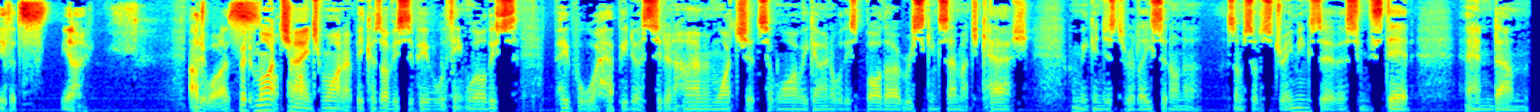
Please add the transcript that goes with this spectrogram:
If it's you know, otherwise, But it might change, might it? Because obviously people will think, well, this people were happy to sit at home and watch it, so why are we going to all this bother, risking so much cash when we can just release it on a some sort of streaming service instead? And um,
